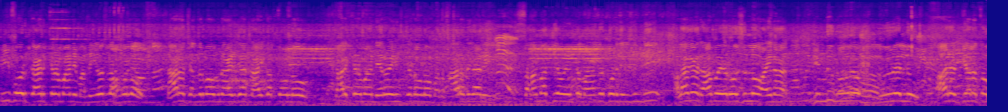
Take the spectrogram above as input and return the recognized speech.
పీ ఫోర్ కార్యక్రమాన్ని మన నియోజకవర్గంలో నారా చంద్రబాబు నాయుడు గారి నాయకత్వంలో కార్యక్రమాన్ని నిర్వహించడంలో మన సారథి గారి సామర్థ్యం ఏంటో మనందరికీ కూడా తెలిసింది. అలాగే రాబోయే రోజుల్లో ఆయన నిండు నూరు నూరేళ్ళు ఆరోగ్యాలతో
